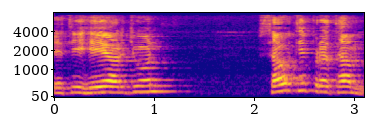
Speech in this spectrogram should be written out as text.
એથી હે અર્જુન, સૌથી પ્રથમ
